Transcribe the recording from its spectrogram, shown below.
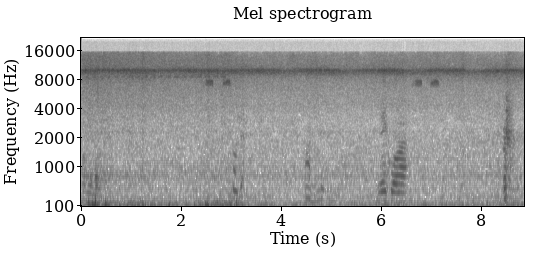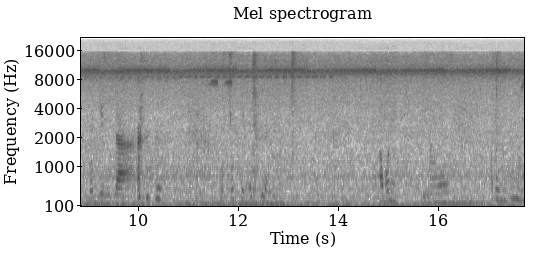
ปลาหมอเข้าใจปลาหนึ่งเลยใหญ่กว่าพวกกินจ้าพวกพวกกินเดี๋ยว เอาบน เอาเอาไปมีตั้งนี้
